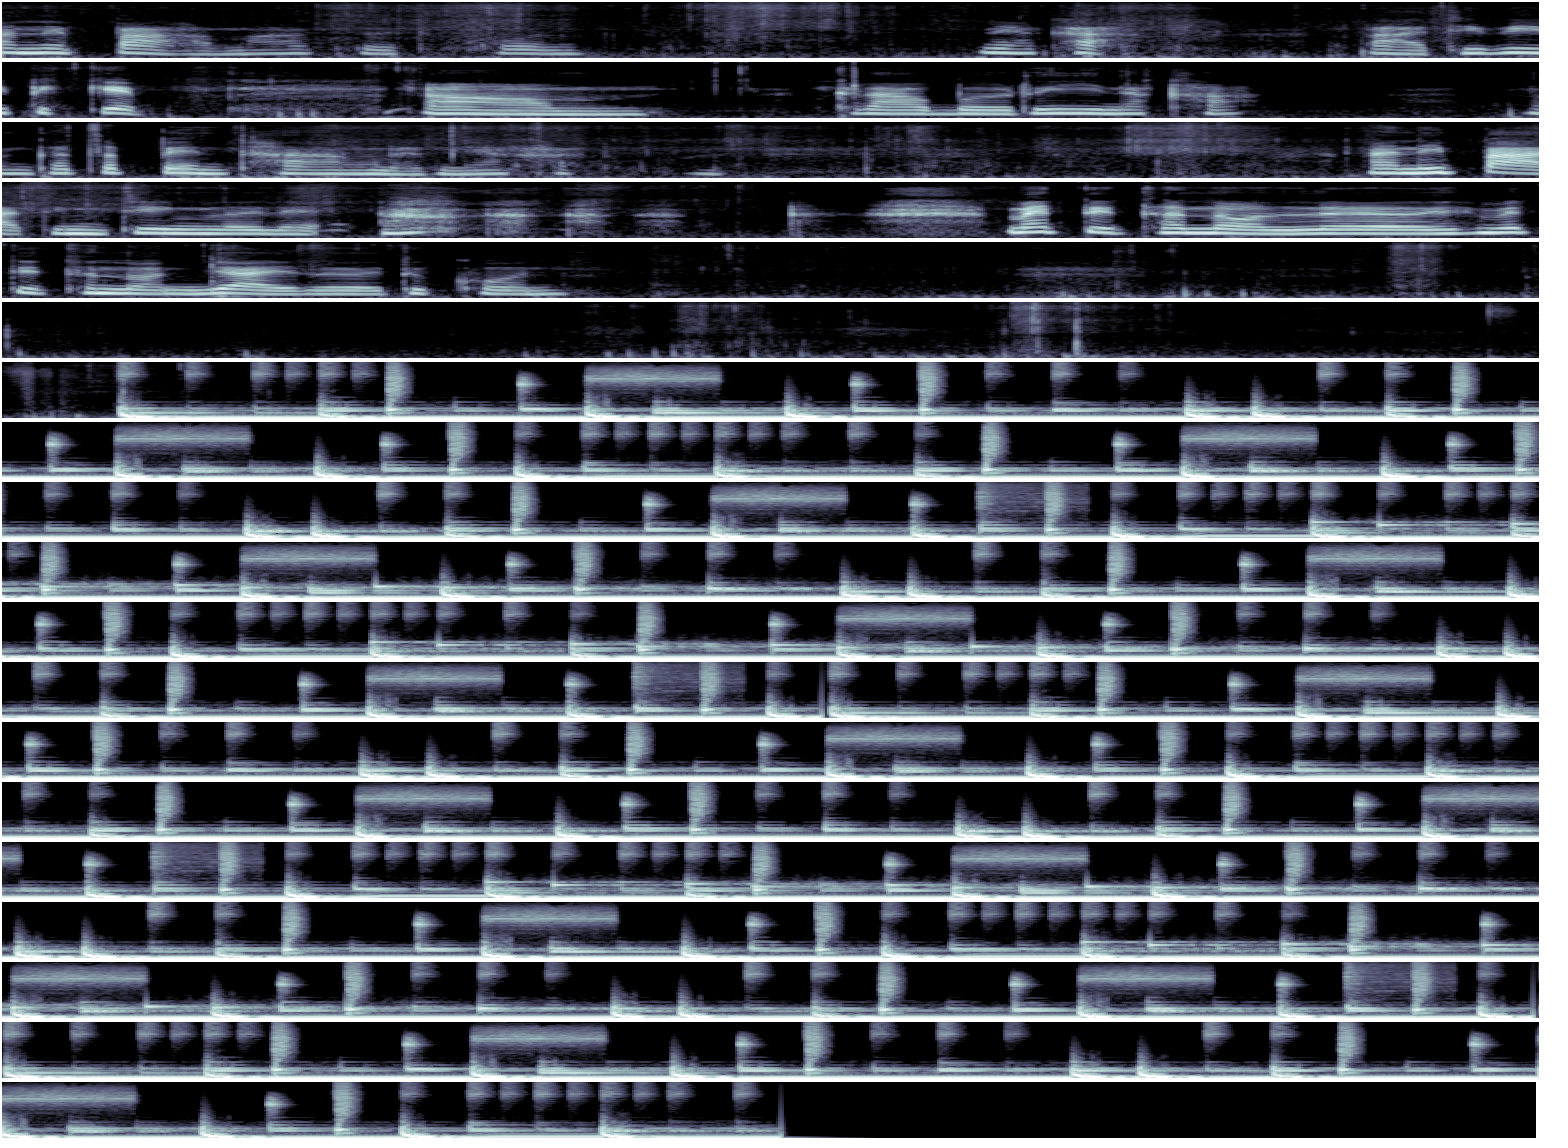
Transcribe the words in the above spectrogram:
มาในป่ามากเลยทุกคน เนี่ยค่ะ ป่าที่วีไปเก็บคราวเบอร์รี่นะคะ มันก็จะเป็นทางแบบนี้ค่ะทุกคนอันนี้ป่าจริง ๆ เลยแหละ ไม่ติดถนนเลย ไม่ติดถนนใหญ่เลยทุกคน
